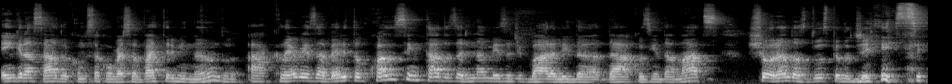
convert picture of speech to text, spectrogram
é engraçado como essa conversa vai terminando. A Claire e a Isabelle estão quase sentadas ali na mesa de bar ali da, da cozinha da Mats, chorando as duas pelo Jace.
